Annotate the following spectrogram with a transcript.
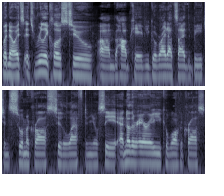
But no, it's it's really close to um, the Hob Cave. You go right outside the beach and swim across to the left, and you'll see another area you can walk across.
